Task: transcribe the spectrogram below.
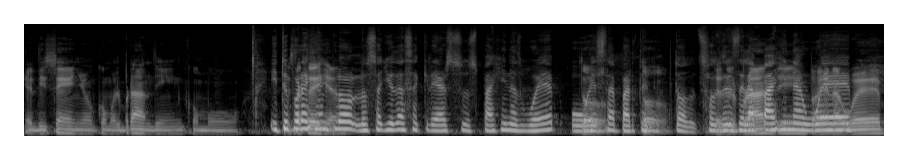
el diseño, como el branding, como... Y tú, por ejemplo, los ayudas a crear sus páginas web o Todo, esa parte, todo. todo. So, Desde la página web,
